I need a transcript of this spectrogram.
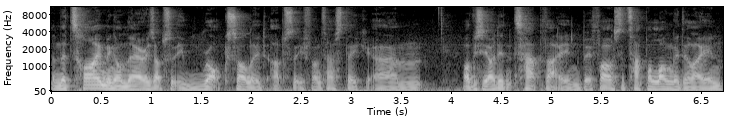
And the timing on there is absolutely rock solid, absolutely fantastic. Um, obviously I didn't tap that in, but if I was to tap a longer delay in,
